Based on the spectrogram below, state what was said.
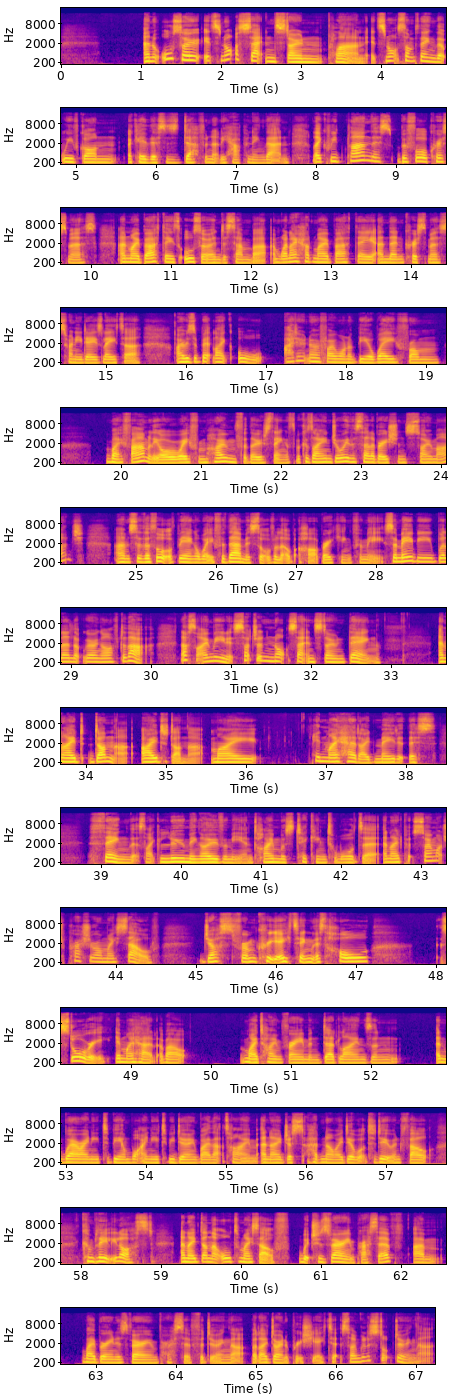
and also, it's not a set in stone plan. It's not something that we've gone, okay, this is definitely happening then. Like, we'd planned this before Christmas, and my birthday's also in December. And when I had my birthday and then Christmas 20 days later, I was a bit like, oh, I don't know if I want to be away from my family or away from home for those things because I enjoy the celebrations so much. Um, so the thought of being away for them is sort of a little bit heartbreaking for me. So maybe we'll end up going after that. That's what I mean. It's such a not set in stone thing. And I'd done that. I'd done that. My in my head I'd made it this thing that's like looming over me and time was ticking towards it and I'd put so much pressure on myself just from creating this whole story in my head about my time frame and deadlines and and where I need to be and what I need to be doing by that time. And I just had no idea what to do and felt completely lost. And I'd done that all to myself which is very impressive. Um my brain is very impressive for doing that but I don't appreciate it. So I'm going to stop doing that.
